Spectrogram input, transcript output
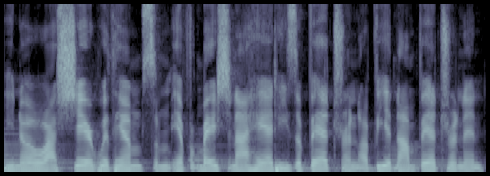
you know, I shared with him some information I had. He's a veteran, a Vietnam veteran, and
